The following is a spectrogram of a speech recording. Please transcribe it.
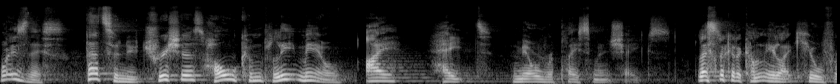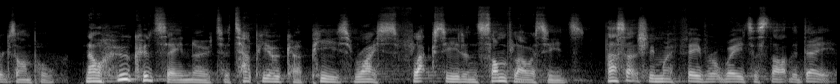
What is this? That's a nutritious, whole, complete meal. I hate meal replacement shakes. Let's look at a company like Huel, for example. Now, who could say no to tapioca, peas, rice, flaxseed, and sunflower seeds? That's actually my favorite way to start the day,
